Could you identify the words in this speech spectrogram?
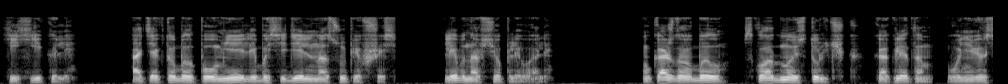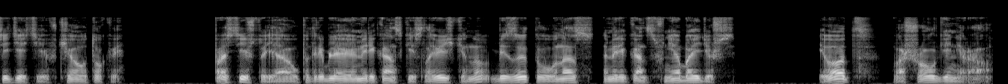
хихикали, а те, кто был поумнее, либо сидели насупившись, либо на все плевали. У каждого был складной стульчик, как летом в университете в Чаотокве. Прости, что я употребляю американские словечки, но без этого у нас, американцев, не обойдешься. И вот вошел генерал.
